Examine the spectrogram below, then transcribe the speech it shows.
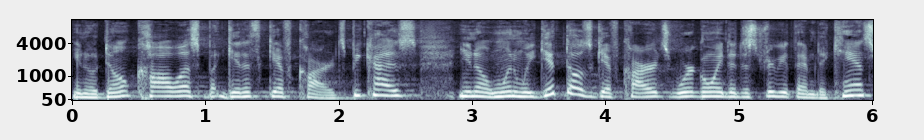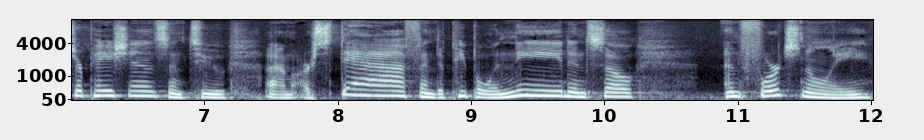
you know, don't call us, but get us gift cards. Because, you know, when we get those gift cards, we're going to distribute them to cancer patients and to um, our staff and to people in need. And so, Unfortunately,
